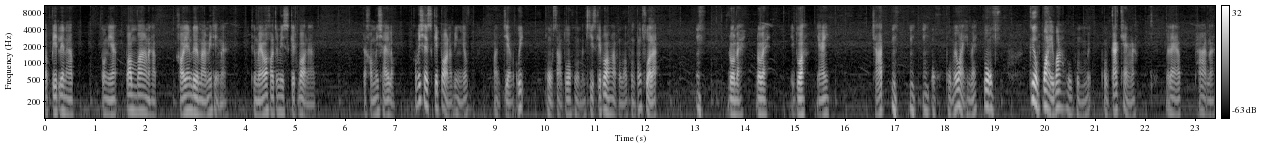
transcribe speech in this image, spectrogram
สปิดเลยนะครับ ตรงเนี้ยป้อมว่างนะครับ เขายังเดินมาไม่ถึงนะ ถึงแม้ว่าเขาจะมีสเก็ตบอร์ดนะครับ แต่เขาไม่ใช้หรอก เขาไม่ใช้สเก็ตบอร์ดนะอย่างเงี้ยหวานเจี๊ยบ อุ้ยโหสามตัวโหมันขี่สเก็ตบอร์ดมาหาผมว่าผมต้องสวนละโดนไหมโดนไหมอีกตัว ยังไง ชาร์จอืมอืมอืมโอ้ผมไม่ไหวเห็นไหมตัวเกือบไหวว่ะโอ้ผมผมกักแข่งนะ ไม่ได้ครับพลาดนะ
